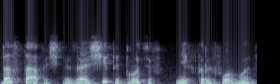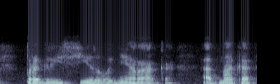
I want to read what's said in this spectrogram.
достаточной защитой против некоторой формы прогрессирования рака – Однако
